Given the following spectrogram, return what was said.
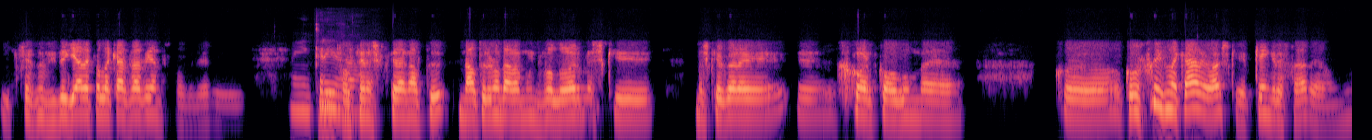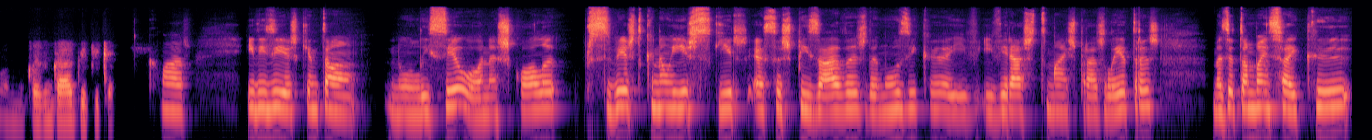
e que fez uma vida guiada pela casa adentro, estás a ver? E, é incrível. São cenas que na altura, na altura não dava muito valor, mas que, mas que agora é, recordo com alguma. Com, com um sorriso na cara, eu acho que é, que é engraçado, é uma coisa um bocado atípica. Claro. E dizias que então no liceu ou na escola percebeste que não ias seguir essas pisadas da música e, e viraste mais para as letras, mas eu também sei que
